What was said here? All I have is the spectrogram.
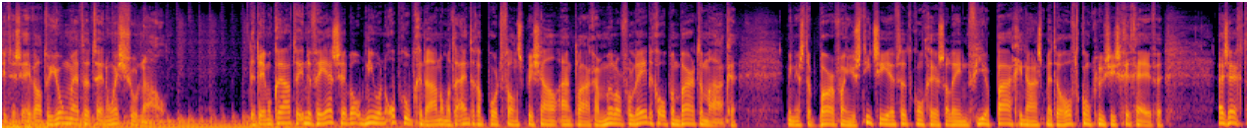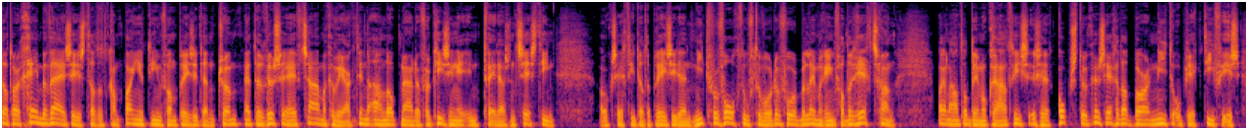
Dit is Ewout de Jong met het NOS-journaal. De democraten in de VS hebben opnieuw een oproep gedaan... om het eindrapport van speciaal aanklager Mueller volledig openbaar te maken. Minister Barr van Justitie heeft het congres alleen vier pagina's... met de hoofdconclusies gegeven. Hij zegt dat er geen bewijs is dat het campagneteam van president Trump... met de Russen heeft samengewerkt in de aanloop naar de verkiezingen in 2016. Ook zegt hij dat de president niet vervolgd hoeft te worden... voor belemmering van de rechtsgang. Maar een aantal democratische kopstukken zeggen dat Barr niet objectief is.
